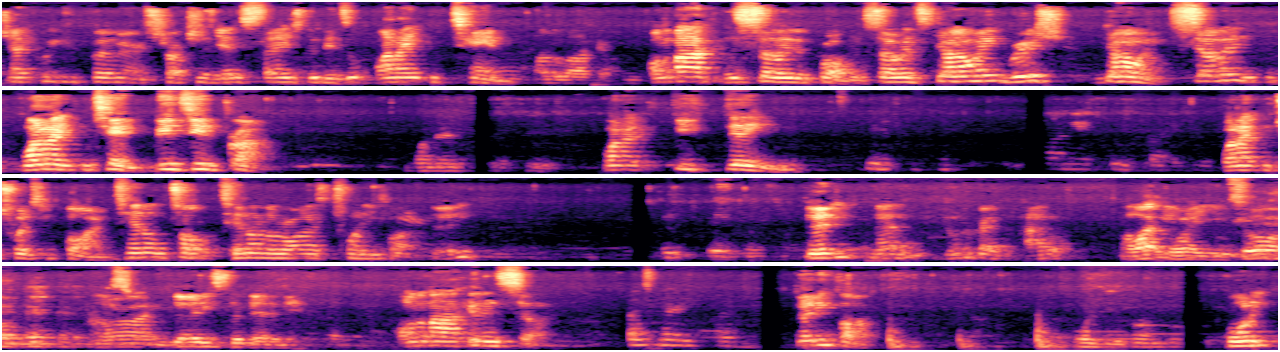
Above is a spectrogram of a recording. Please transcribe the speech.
Jack, we confirm our instructions again. Stage the bids at 1, 8, and 10 on the market. On the market and selling the problem. So it's going, Rich, going. Selling, 1, 8, and 10. Bids in front. 1, 8, 15. 1, 8, and 25. 10 on top, 10 on the rise, 25. 30? 30? No, you want to grab the paddle. I like the way you talk. All right, 30 is the better bit. On the market and selling. 35. 40.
